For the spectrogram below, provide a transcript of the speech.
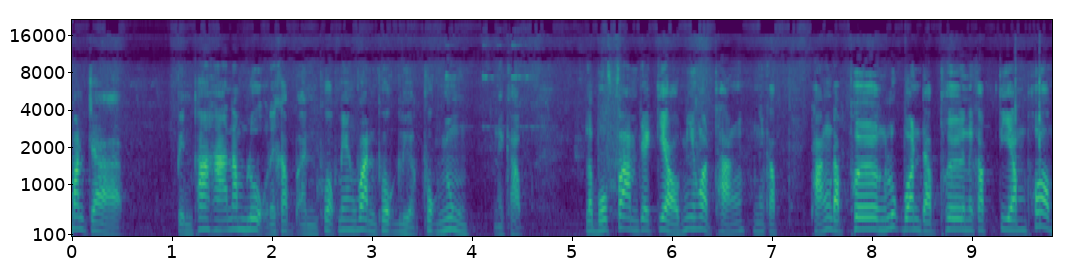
มันจะเป็นพาหะนำโรคนะครับ อันพวกแมงวันพวกเหลือกพวกยุ่งนะครับ ระบบฟาร์มจะเกี่ยวมีหอดถังนะครับถังดับเพลิง ลูกบอลดับเพลิงนะครับ เตรียมพร้อม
